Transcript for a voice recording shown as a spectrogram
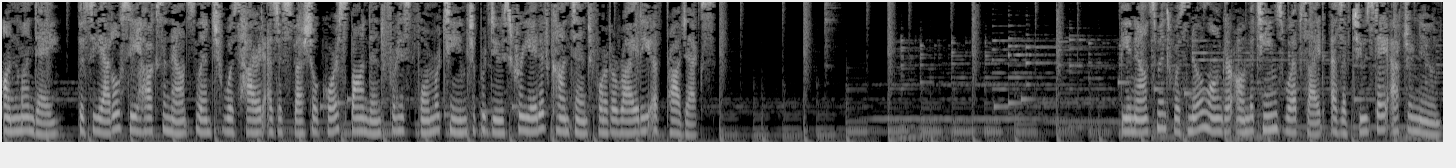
On Monday, the Seattle Seahawks announced Lynch was hired as a special correspondent for his former team to produce creative content for a variety of projects. The announcement was no longer on the team's website as of Tuesday afternoon.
